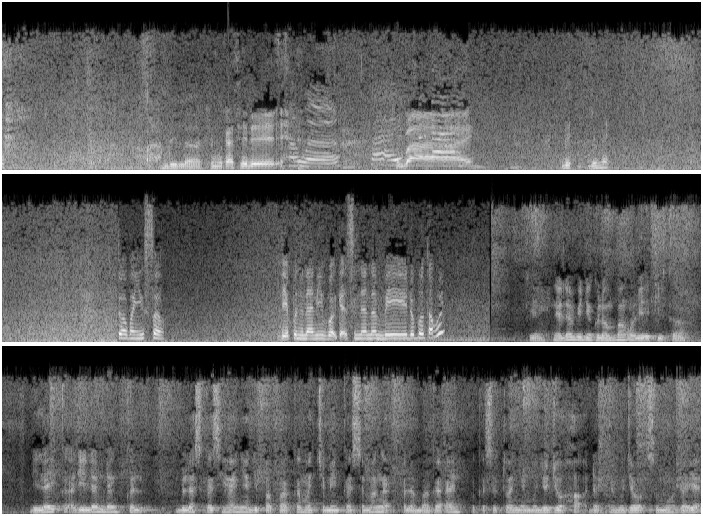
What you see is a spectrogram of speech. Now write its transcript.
Alhamdulillah. Terima kasih, Dik. Sama. Bye. Bye. Dik, jom naik. Tu Abang Yusof. Dia ni buat kat sini lebih 20 tahun. Okey, dalam video gelombang oleh etika, nilai keadilan dan belas kasihan yang dipaparkan mencerminkan semangat perlembagaan perkesetuan yang menjunjung hak dan tanggungjawab semua rakyat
